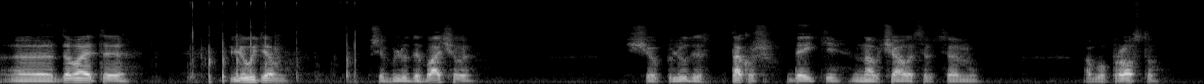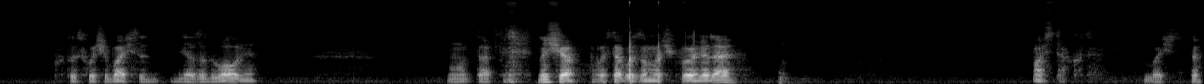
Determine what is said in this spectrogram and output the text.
Е, давайте людям, щоб люди бачили, щоб люди також деякі навчалися в цьому. Або просто хтось хоче бачити для задоволення. От так. Ну що, ось так ось замочок виглядає. Ось так от. Бачите, так?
